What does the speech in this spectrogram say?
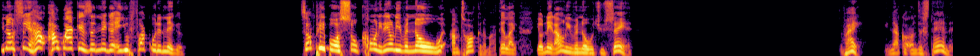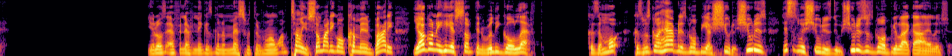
You know what I'm saying? How how whack is a nigga and you fuck with a nigga? Some people are so corny, they don't even know what I'm talking about. They're like, yo, Nate, I don't even know what you're saying. Right. You're not gonna understand that. Yo, those F and F niggas gonna mess with the wrong. I'm telling you, somebody gonna come in and body. Y'all gonna hear something really go left. Cause the more, cause what's gonna happen is gonna be a shooter. Shooters, this is what shooters do. Shooters is gonna be like, all right, listen.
